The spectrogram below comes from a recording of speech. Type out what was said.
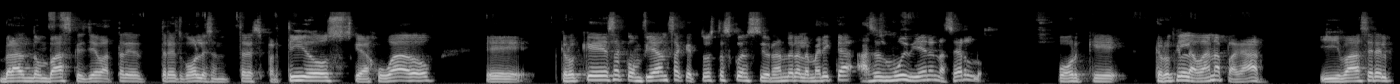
Brandon Vázquez lleva tres, goles en tres partidos que ha jugado. Eh, creo que esa confianza que tú estás cuestionando en el América, haces muy bien en hacerlo, porque creo que la van a pagar y va a ser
